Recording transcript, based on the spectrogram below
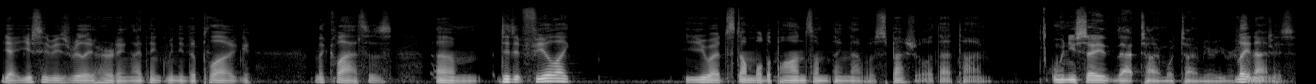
yeah, UCB is really hurting. I think we need to plug the classes. Um, did it feel like you had stumbled upon something that was special at that time? When you say that time, what time are you referring Late to? '90s,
